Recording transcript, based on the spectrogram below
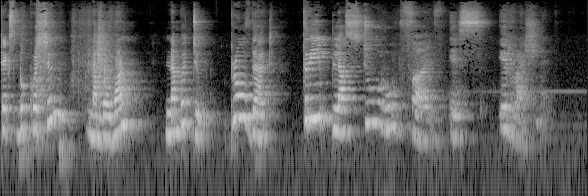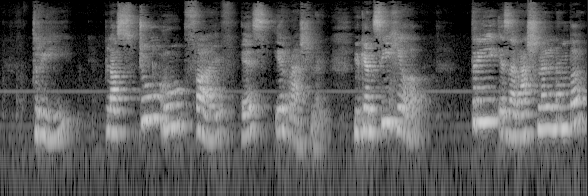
Textbook question number one, number two prove that 3 plus 2 root 5 is irrational. 3 plus 2 root 5 is irrational. You can see here 3 is a rational number.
